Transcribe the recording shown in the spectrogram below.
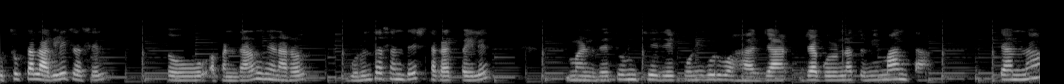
उत्सुकता लागलीच असेल. सो आपण जाणून घेणार आहोत गुरूंचा संदेश सगळ्यात पहिले. म्हणजे तुमचे जे कोणी गुरु आहात ज्या ज्या गुरूंना तुम्ही मानता त्यांना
